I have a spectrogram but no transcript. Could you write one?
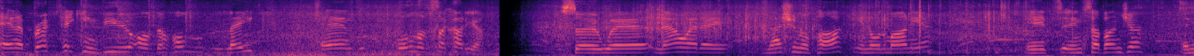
and a breathtaking view of the whole lake and all of Sakarya. So we're now at a national park in Ormanya. It's in Sapanca and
